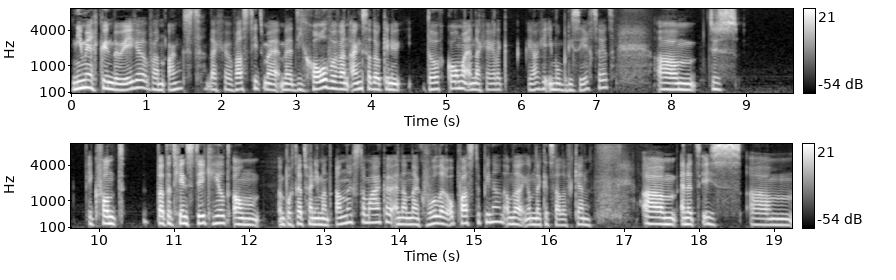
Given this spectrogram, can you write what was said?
niet meer kunt bewegen van angst, dat je vastzit met, met die golven van angst dat ook in je doorkomen en dat je eigenlijk ja, geïmmobiliseerd bent. Ehm, dus ik vond dat het geen steek hield om een portret van iemand anders te maken en dan dat gevoel erop vast te pinnen, omdat, omdat ik het zelf ken. Ehm, en het is... ehm,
